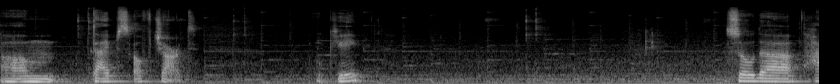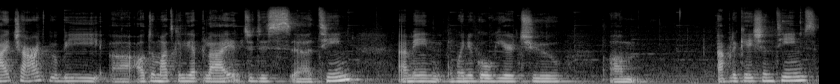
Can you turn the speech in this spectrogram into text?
um, types of chart. Okay. So the high chart will be uh, automatically applied to this uh, theme. I mean, when you go here to um, application teams,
